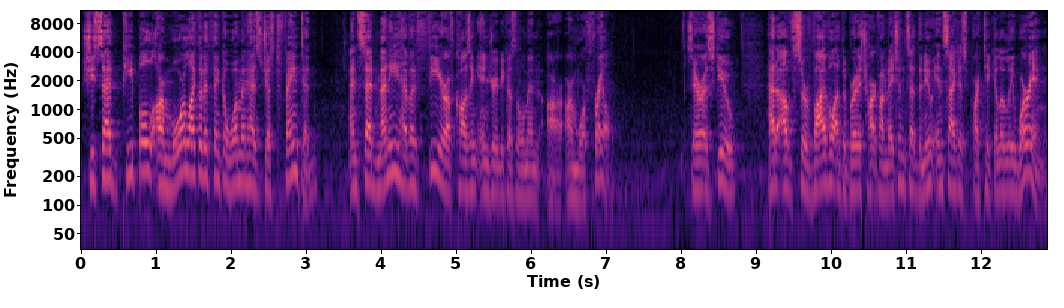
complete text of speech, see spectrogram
She said, People are more likely to think a woman has just fainted and said many have a fear of causing injury because the women are, are more frail. Sarah Askew, head of survival at the British Heart Foundation, said the new insight is particularly worrying.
